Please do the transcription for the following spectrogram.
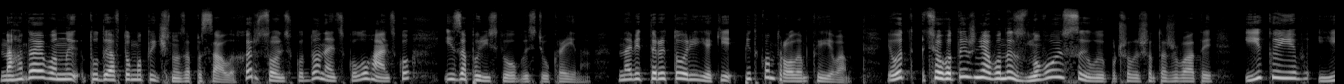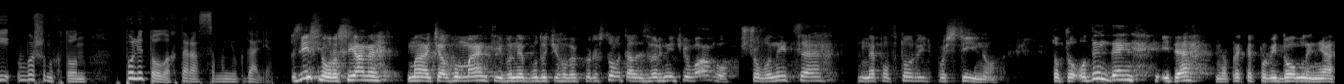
Нагадаю, вони туди автоматично записали Херсонську, Донецьку, Луганську і Запорізьку області України, навіть території, які під контролем Києва. І от цього тижня вони з новою силою почали шантажувати і Київ, і Вашингтон. Політолог Тарас Семенюк далі. Звісно, росіяни мають аргумент і вони будуть його використовувати, але зверніть увагу, що вони це не повторюють постійно. Тобто, один день іде, наприклад, повідомлення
